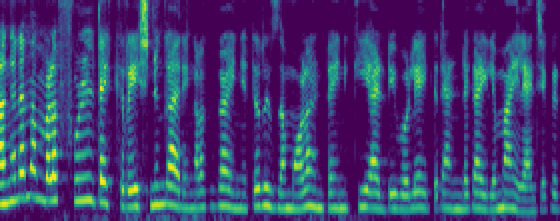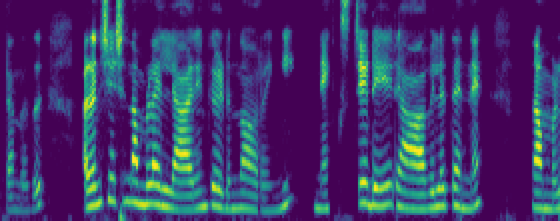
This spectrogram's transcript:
അങ്ങനെ നമ്മളെ ഫുൾ ഡെക്കറേഷനും കാര്യങ്ങളൊക്കെ കഴിഞ്ഞിട്ട് റിസമോളാണ് കേട്ടോ എനിക്ക് ഈ അടിപൊളിയായിട്ട് രണ്ട് കയ്യിലും മൈലാഞ്ചി കിട്ടുന്നത് അതിനുശേഷം നമ്മളെല്ലാവരും കിടന്നുറങ്ങി നെക്സ്റ്റ് ഡേ രാവിലെ തന്നെ നമ്മൾ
